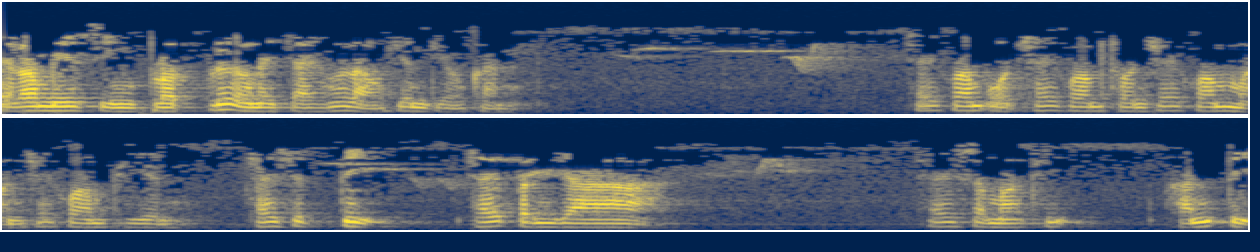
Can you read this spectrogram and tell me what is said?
แต่เรามีสิ่งปลดเปลื้องในใจของเราเช่นเดียวกัน ใช้ความอดใช้ความทน ใช้ความหมั่นใช้ความเพียร ใช้สติ ใช้ปัญญา ใช้สมาธิขันติ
